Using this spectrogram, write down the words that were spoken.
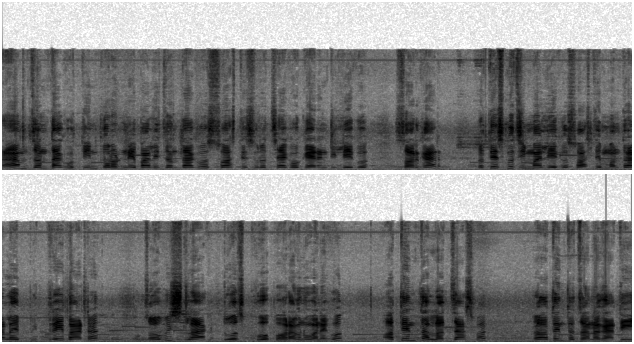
आम जनताको तिन करोड नेपाली जनताको स्वास्थ्य सुरक्षाको ग्यारेन्टी लिएको सरकार र त्यसको जिम्मा लिएको स्वास्थ्य मन्त्रालयभित्रैबाट चौबिस लाख डोज खोप हराउनु भनेको अत्यन्त लज्जास्पद र अत्यन्त जनघाती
